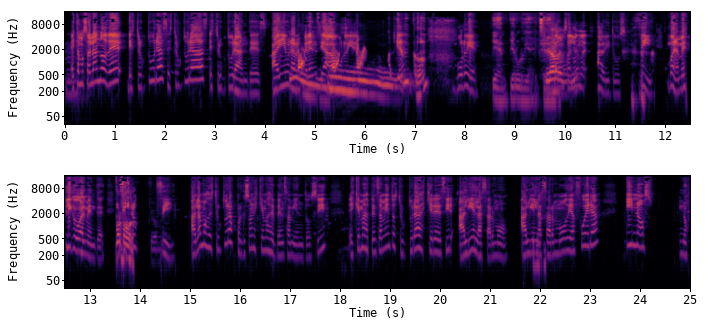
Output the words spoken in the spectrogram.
Mm. Estamos hablando de estructuras estructuradas, estructurantes. Hay una referencia a Bourdieu. ¿A quién? Perdón. Bourdieu. Bien, Pierre Bourdieu. Excelente. Estamos hablando de habitus. Sí. Bueno, me explico igualmente. Por favor. Estru-. Sí. Hablamos de estructuras porque son esquemas de pensamiento, ¿sí? Esquemas de pensamiento estructuradas quiere decir alguien las armó. Alguien las armó de afuera y nos, nos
